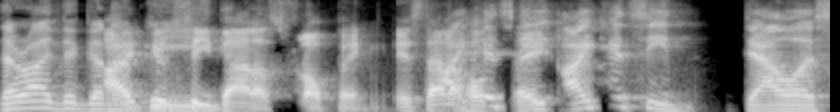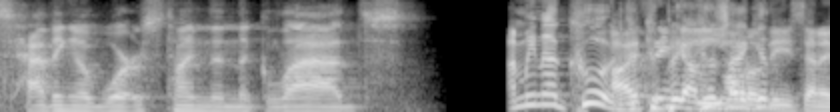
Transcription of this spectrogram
they're either going I to be. I could see Dallas flopping. Is that a I hot could see take? I could see Dallas having a worse time than the Glads. I mean, I could. I think a lot I, of these NA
